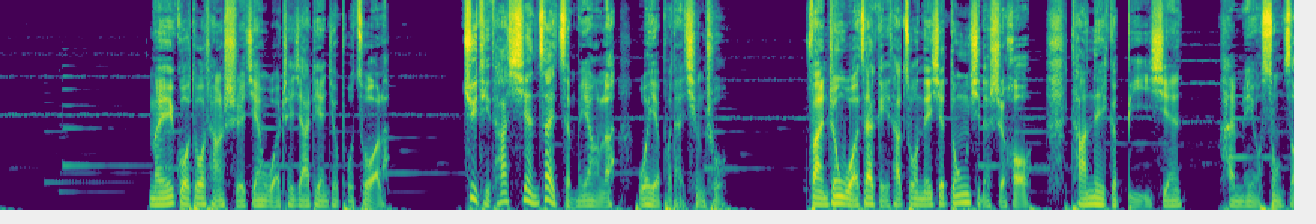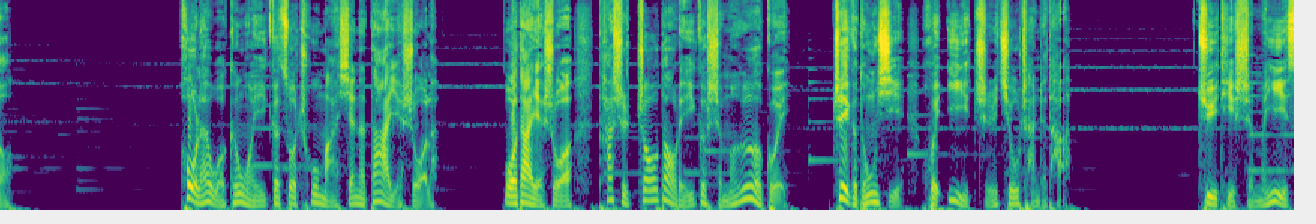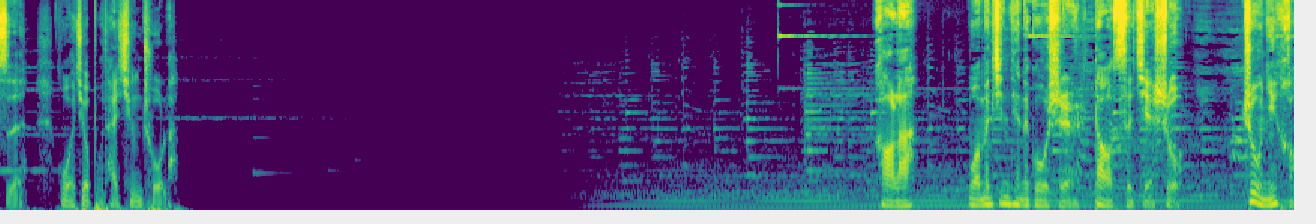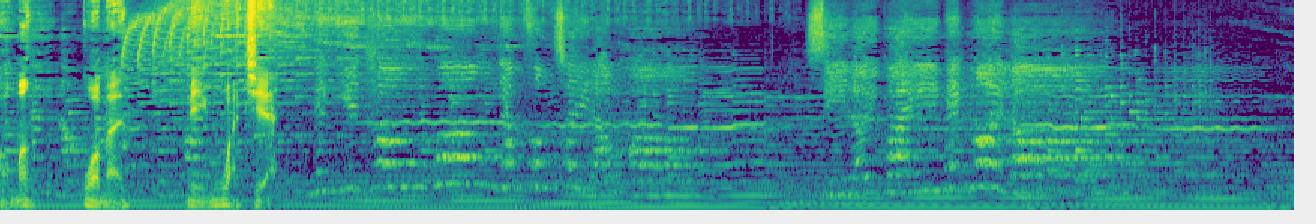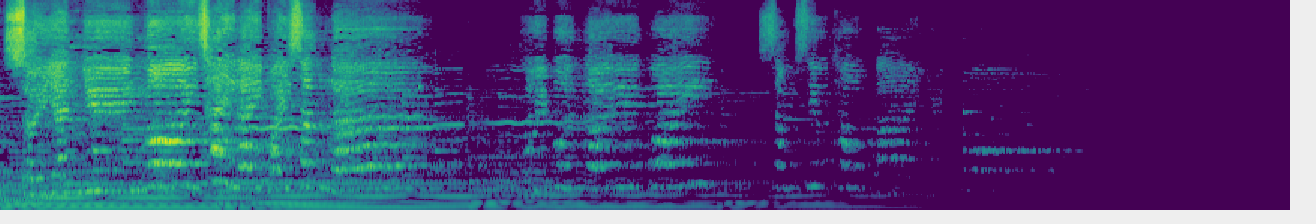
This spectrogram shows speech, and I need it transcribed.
没过多长时间，我这家店就不做了。具体他现在怎么样了，我也不太清楚。反正我在给他做那些东西的时候，他那个笔仙还没有送走。后来我跟我一个做出马仙的大爷说了，我大爷说他是招到了一个什么恶鬼，这个东西会一直纠缠着他。具体什么意思，我就不太清楚了。好了，我们今天的故事到此结束，祝你好梦，我们明晚见。谁人愿爱凄厉鬼新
